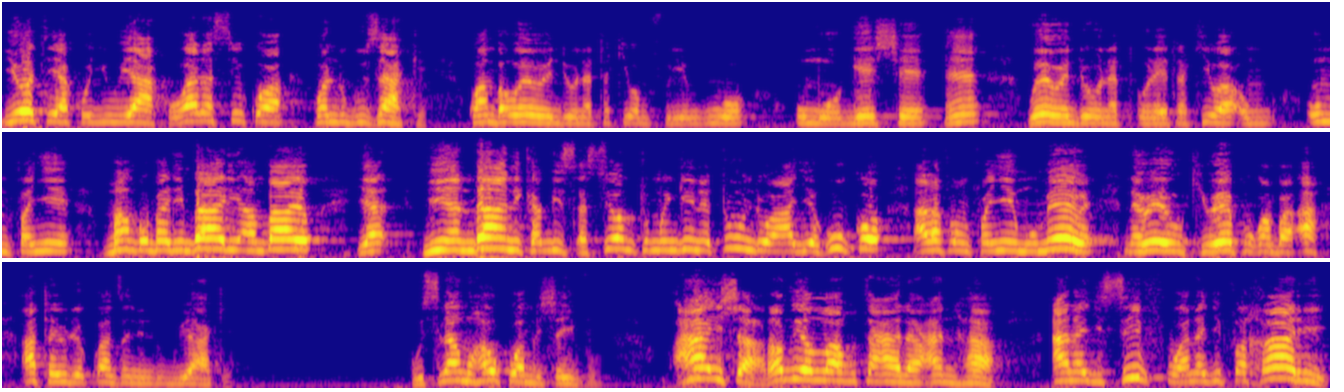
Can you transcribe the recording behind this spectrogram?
yote yako juu yako wala si kwa, kwa ndugu zake kwamba wewe ndio unatakiwa mfulie nguo umwogeshe eh? wewe ndio unatakiwa um, umfanyie mambo mbalimbali ambayo ya, ni ya ndani kabisa sio mtu mwingine tu ndio aje huko alafu amfanyie mumewe na wewe ukiwepo kwamba ah, hata yule kwanza ni ndugu yake uislamu haukuamrisha hivyo. Aisha radiallahu taala anha anajisifu anajifahari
